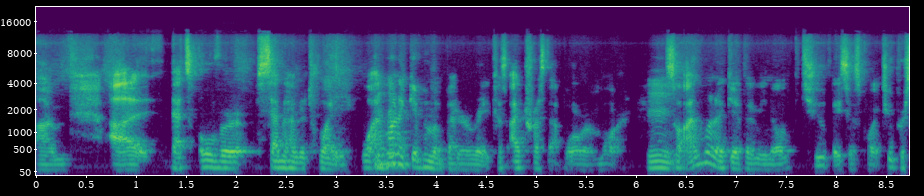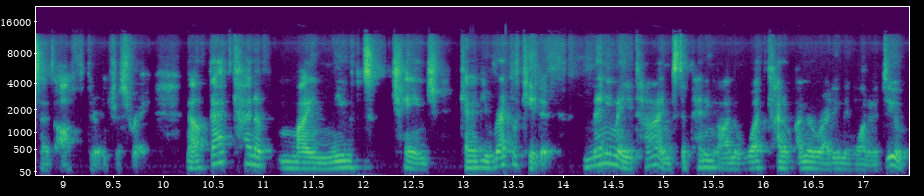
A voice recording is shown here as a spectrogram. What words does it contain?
um, uh, that's over 720, well, I Mhm. want to give them a better rate because I trust that borrower more. Mm. So I'm going to give them, you know, two basis point, two percent off their interest rate. Now that kind of minute change can be replicated many, many times depending on what kind of underwriting they want to do.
